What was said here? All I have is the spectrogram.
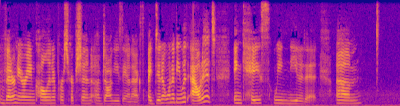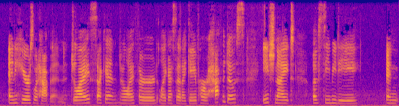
veterinarian call in a prescription of doggy Xanax. I didn't want to be without it in case we needed it. Um, and here's what happened July 2nd, July 3rd, like I said, I gave her half a dose each night of CBD and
